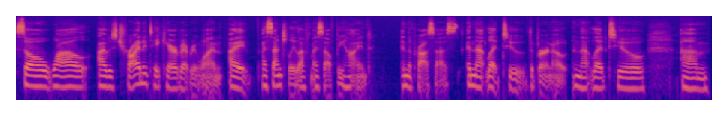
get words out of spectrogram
So while I was trying to take care of everyone, I essentially left myself behind in the process, and that led to the burnout, and that led to um,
